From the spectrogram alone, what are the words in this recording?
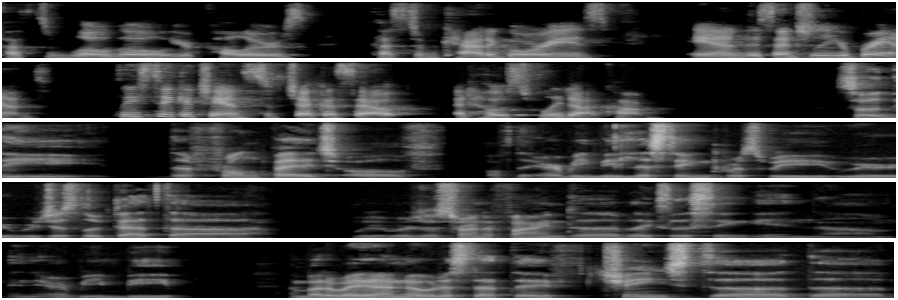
custom logo, your colors, custom categories, and essentially your brand. Please take a chance to check us out at hostfully.com. So the the front page of of the Airbnb listing, because we we we just looked at uh, we we're just trying to find uh, Blake's listing in um, in Airbnb. And by the way, I noticed that they've changed uh, the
